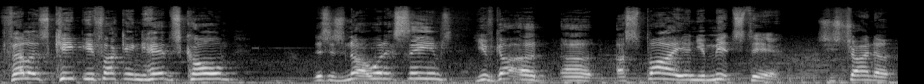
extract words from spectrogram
Fellas, keep your fucking heads calm. This is not what it seems. You've got a, a, a spy in your midst here. She's trying to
